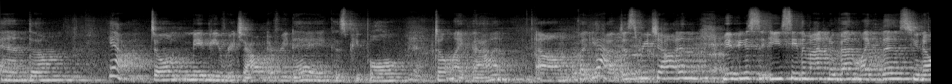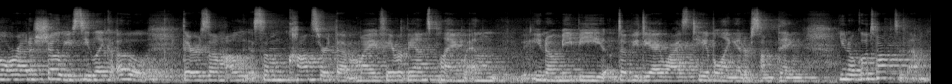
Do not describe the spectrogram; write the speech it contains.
and um, yeah, don't maybe reach out every day because people don't like that. Um, but yeah, just reach out and maybe you see, you see them at an event like this, you know, or at a show. You see like, oh, there's um, a, some concert that my favorite band's playing, and you know maybe WDIY's tabling it or something. You know, go talk to them.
